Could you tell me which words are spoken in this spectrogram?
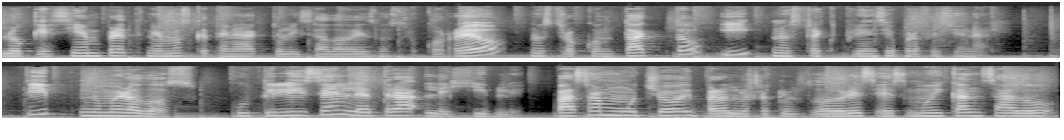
Lo que siempre tenemos que tener actualizado es nuestro correo, nuestro contacto y nuestra experiencia profesional. Tip número 2. Utilicen letra legible. Pasa mucho y para los reclutadores es muy cansado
